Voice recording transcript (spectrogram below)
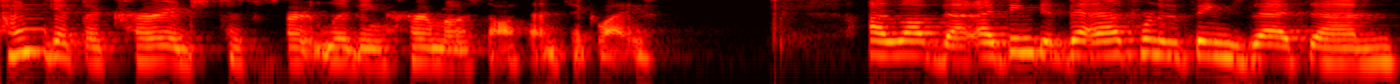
kind of get the courage to start living her most authentic life. I love that. I think that that's one of the things that um,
